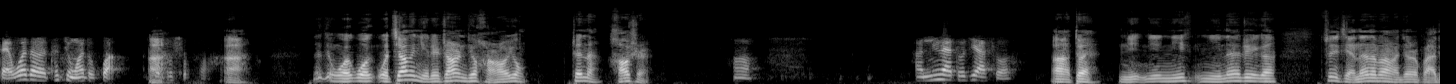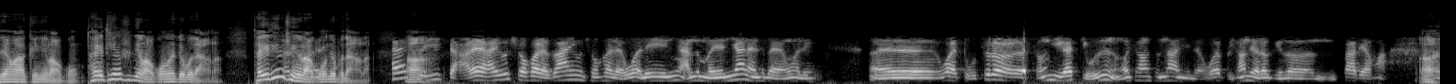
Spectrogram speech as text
在我这他今晚都挂，他啊不说话。啊。那就我我我教给你这招，你就好好用，真的好使啊啊，你来多介说。啊。对你你你你呢这个最简单的办法就是把电话给你老公，他一听是你老公他就不打了，他一听是你老公就不打了。还啊是一家嘞，还有小孩嘞，俺有小孩嘞，我的你看这么些年了是呗，我的，呃，我都知道生气也丢人，我想是哪里的，我也不想在这给他打电话。啊，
